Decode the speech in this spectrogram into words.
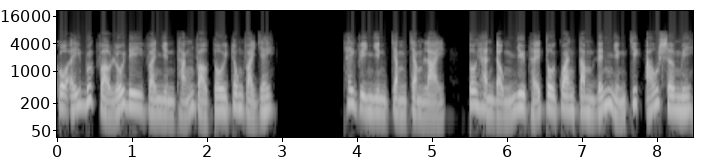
Cô ấy bước vào lối đi và nhìn thẳng vào tôi trong vài giây. Thay vì nhìn chầm chầm lại, tôi hành động như thể tôi quan tâm đến những chiếc áo sơ mi.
